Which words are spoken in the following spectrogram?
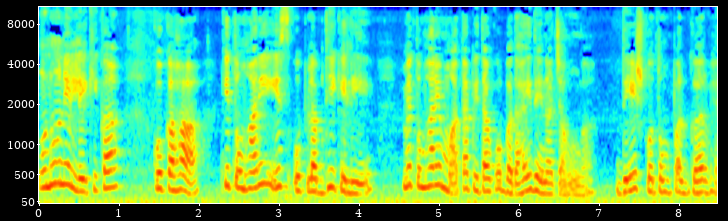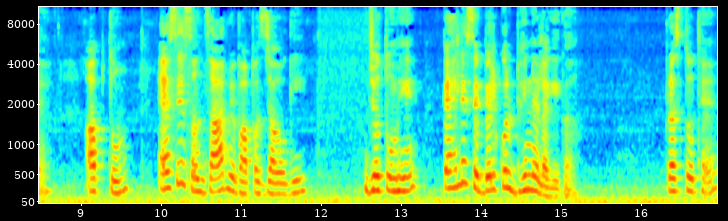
उन्होंने लेखिका को कहा कि तुम्हारी इस उपलब्धि के लिए मैं तुम्हारे माता पिता को बधाई देना चाहूँगा। देश को तुम पर गर्व है। अब तुम ऐसे संसार में वापस जाओगी, जो तुम्हें पहले से बिल्कुल भिन्न लगेगा। प्रस्तुत है,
